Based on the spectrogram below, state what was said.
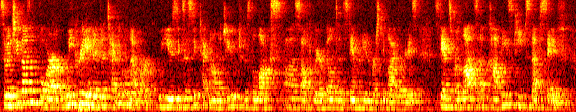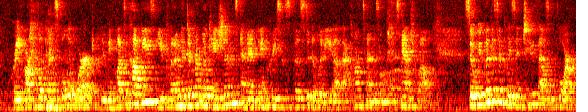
So in 2004, we created a technical network. We used existing technology, which was the LOCKSS uh, software built at Stanford University Libraries. Stands for lots of copies, keep stuff safe. great archival principle at work. You make lots of copies, you put them in different locations, and it increases the stability of that content as long as it's managed well. So we put this in place in 2004.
